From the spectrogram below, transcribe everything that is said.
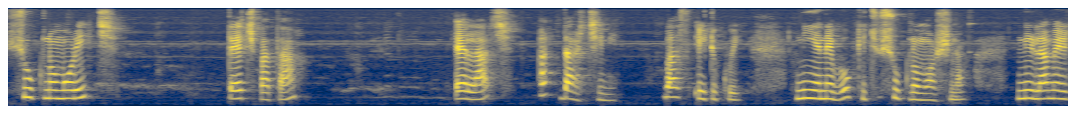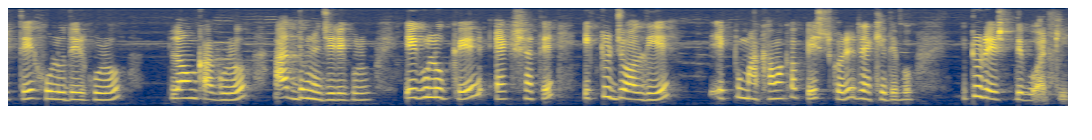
শুকনো মরিচ, তেজপাতা, এলাচ আর দারচিনি। বাস এটুকুই। নিয়ে নেব কিছু শুকনো মশলা। নিলাম এতে হলুদের গুঁড়ো, লঙ্কা গুঁড়ো আর ধনে জিরে গুঁড়ো। এগুলোকে একসাথে একটু জল দিয়ে একটু মাখা মাখা পেস্ট করে রেখে দেব। একটু রেস্ট দেবো আর কি।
